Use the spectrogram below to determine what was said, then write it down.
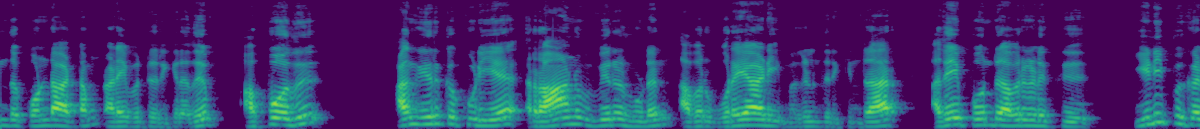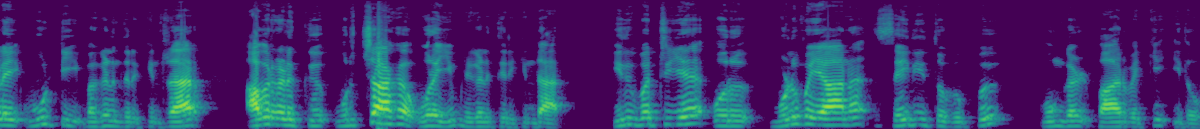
இந்த கொண்டாட்டம் நடைபெற்றிருக்கிறது. அப்போது அங்கு இருக்கக்கூடிய இராணுவ வீரர்களுடன் அவர் உரையாடி மகிழ்ந்திருக்கின்றார். அதே போன்று அவர்களுக்கு இனிப்புகளை ஊட்டி மகிழ்ந்திருக்கின்றார். அவர்களுக்கு உற்சாக உரையும் நிகழ்த்தியிருக்கின்றார். இது பற்றிய ஒரு முழுமையான செய்தி தொகுப்பு உங்கள் பார்வைக்கு இதோ.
